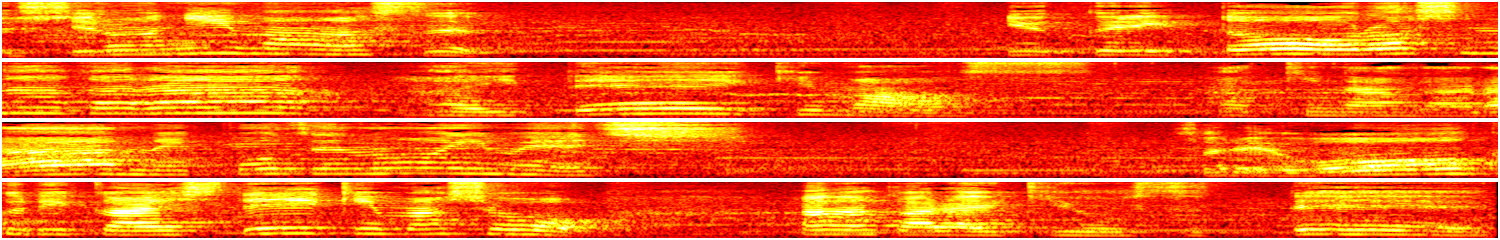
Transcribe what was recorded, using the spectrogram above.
後ろに回す。ゆっくりと下ろしながら吐いていきます。吐きながら猫背のイメージ。それを繰り返していきましょう。鼻から息を吸って。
